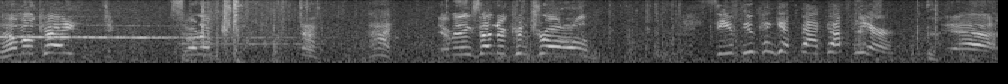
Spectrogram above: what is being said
I'm okay. Sort of. Everything's under control. See if you can get back up here. Yeah.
